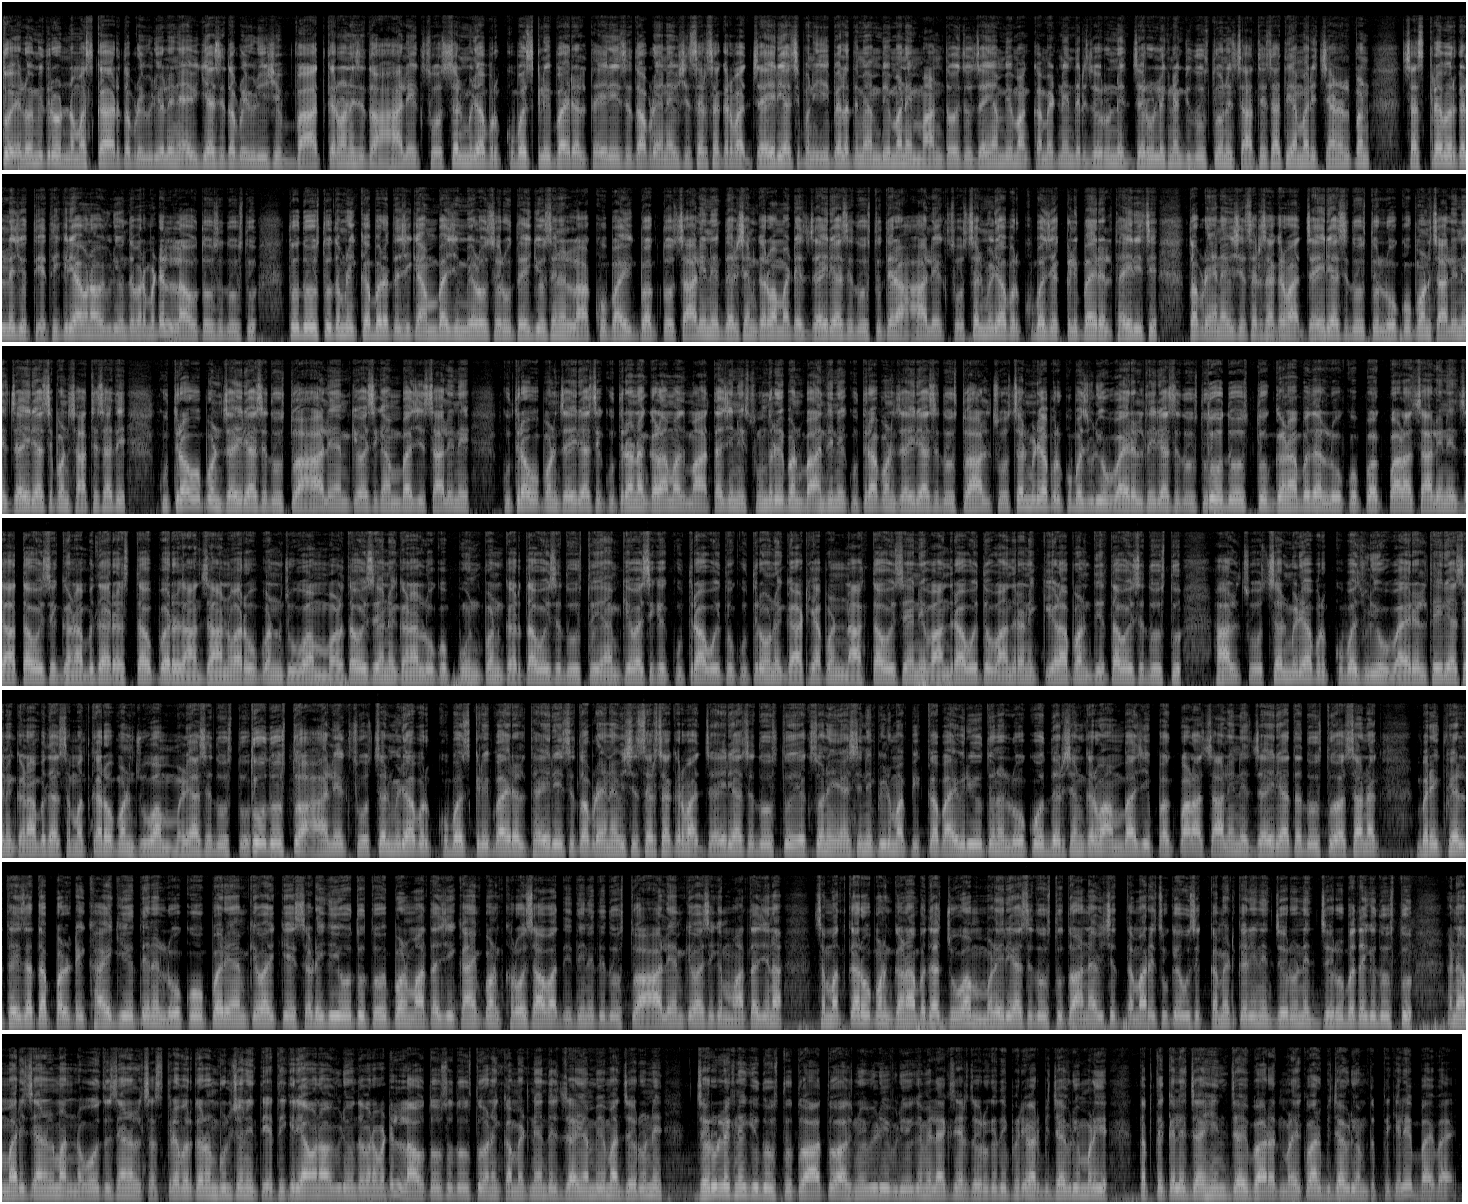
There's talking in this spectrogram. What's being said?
તો હેલો મિત્રો, નમસ્કાર. તો આપણે વીડિયો લઈને આવી ગયા છે તો આપણે વીડિયો વિશે વાત કરવાની છે. તો હાલ એક સોશિયલ મીડિયા પર ખૂબ જ ક્લિપ વાયરલ થઈ રહી છે. તો આપણે એના વિશે ચર્ચા કરવા જઈ રહ્યા છીએ. પણ એ પહેલાં તમે અંબેમાને માનતો હોય તો જય અંબેમાં કમેન્ટની અંદર જરૂર ને જરૂર લખી નાખજો દોસ્તો. અને સાથે સાથે અમારી ચેનલ પણ સબસ્ક્રાઈબર કરી લેજો. તેથી કરી આવવાના વીડિયો તમારા માટે લાવતો છું દોસ્તો. તો દોસ્તો, તમને ખબર હશે કે અંબાજી મેળો શરૂ થઈ ગયો છે અને લાખો ભાવિક ભક્તો ચાલીને દર્શન કરવા માટે જઈ રહ્યા છે દોસ્તો. ત્યારે હાલ એક સોશિયલ મીડિયા પર ખૂબ જ એક ક્લિપ વાયરલ થઈ રહી છે. તો આપણે એના વિશે ચર્ચા કરવા જઈ રહ્યા છીએ દોસ્તો. લોકો પણ ચાલીને જઈ રહ્યા છે. પણ સાથે સાથે કૂતરાઓ પણ જઈ રહ્યા છે દોસ્તો. હાલ એમ કહેવાય છે કે અંબાજી ચાલીને કૂતરાઓ પણ જઈ રહ્યા છે. કૂતરાના ગળામાં માતાજીની સુંદરી પણ બાંધીને કૂતરા પણ જઈ રહ્યા છે દોસ્તો. હાલ સોશિયલ મીડિયા પર ખૂબ જ વીડિયો વાયરલ થઈ રહ્યા છે દોસ્તો. તો દોસ્તો ઘણા બધા લોકો પગપાળા ચાલીને જતા હોય છે. ઘણા બધા રસ્તા ઉપર જાનવરો પણ જોવા મળતા હોય છે અને ઘણા લોકો પૂન પણ કરતા હોય છે દોસ્તો. એમ કહેવાય છે કે કૂતરા હોય તો કૂતરાઓને ગાંઠિયા પણ નાખતા હોય છે અને વાંદરા હોય તો વાંદરાને કેળા પણ દેતા હોય છે દોસ્તો. હાલ સોશિયલ મીડિયા પર ખૂબ જ વીડિયો વાયરલ થઈ રહ્યા છે અને ઘણા બધા ચમત્કારો પણ જોવા મળ્યા છે દોસ્તો. તો દોસ્તો, હાલ એક સોશિયલ મીડિયા પર ખૂબ જ ક્લિપ વાયરલ થઈ રહી છે તો આપણે એના વિશે ચર્ચા કરવા જઈ રહ્યા છે દોસ્તો. એકસો ને એંસીની પીડમાં પિકઅપ આવી રહ્યું હતું અને લોકો દર્શન કરવા અંબાજી પગપાળા ચાલીને જઈ રહ્યા હતા દોસ્તો. અચાનક બ્રેક ફેલ થઈ જતા પલટી ખાઈ ગઈ હતી અને લોકો ઉપર એમ કહેવાય કે સડી ગયું હતું, તોય પણ માતાજી કાંઈ પણ ખરોશ આવવા દીધી નથી દોસ્તો. હાલ એમ કહેવાય છે કે માતાજીના ચમત્કારો પણ ઘણા બધા જોવા મળી રહ્યા છે દોસ્તો. તો આના વિશે તમારે શું કહેવું છે? કમેન્ટ કરીને જરૂર ને જરૂર બતાવી દોસ્તો. અને અમારી ચેનલમાં નવો તો ચેનલ સબસ્ક્રાઈબર કરવાનું ભૂલશો નહીં. તેથી કરી આવવાના વીડિયો તમારા માટે લાવતો છું દોસ્તો અને કમેન્ટની અંદર જય અંબેમાં જરૂર નહીં. જરૂર લખીને ગયું દોસ્તો. તો આ તો આજનો વીડિયો. વીડિયો ગમે લાઈક, શેર જરૂર કરી ફરી વાર બીજા વીડિયો મળીએ. તબ તક કે જય હિન્દ, જય ભારત. મળે એકવાર બીજા વીડિયો તબ તક કે બાય બાય.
